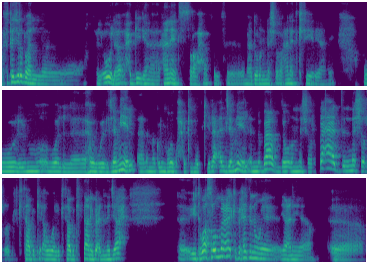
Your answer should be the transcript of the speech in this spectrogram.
في التجربه الأولى حقيقه عانيت الصراحة مع دور النشر عانيت كثير يعني. والجميل أنا ما أقول مضحك المبكي لا الجميل انه بعد دور النشر بعد النشر كتابك الأول وكتابك الثاني بعد النجاح آه، يتواصلون معك بحيث إنه يعني آه،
